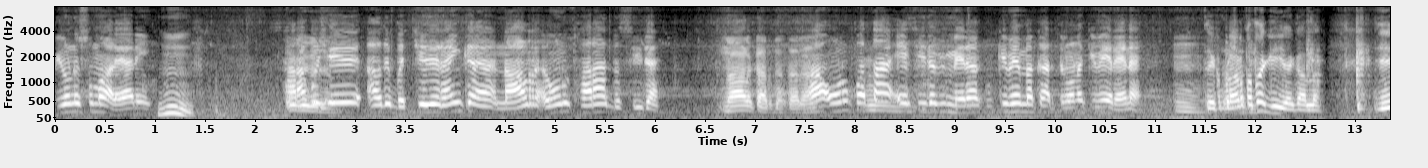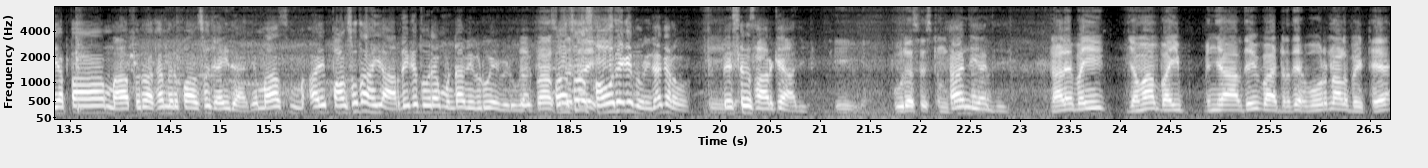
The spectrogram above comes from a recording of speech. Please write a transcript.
ਵੀ ਉਹਨੂੰ ਸੰਭਾਲਿਆ ਨਹੀਂ। ਹੂੰ। ਸਾਰਾ ਕੁਝ ਆਪਦੇ ਬੱਚੇ ਦੇ ਰਾਹੀਂ ਕ- ਨਾਲ ਉਹਨੂੰ ਸਾਰਾ ਦੱਸੀਦਾ। ਨਾਲ ਕਰਦੇ ਸਾਰਾ ਹਾਂ ਉਹਨੂੰ ਪਤਾ ਇਸ ਚੀਜ਼ ਦਾ ਵੀ ਮੇਰਾ ਕਿਵੇਂ ਮੈਂ ਘਰ ਚਲਾਉਣਾ ਕਿਵੇਂ ਰਹਿਣਾ। ਤੇ ਇੱਕ ਬਰਾੜ ਪਤਾ ਕੀ ਹੈ ਗੱਲ? ਜੇ ਆਪਾਂ ਮਾਂ ਪਿਓ ਨੂੰ ਆਖਾਂ ਮੈਨੂੰ 500 ਚਾਹੀਦਾ ਜੇ ਮਾਂ ਇਹ 500 ਤਾਂ 1000 ਦੇ ਕੇ ਤੋਰਿਆ ਮੁੰਡਾ ਵਿਗੜੂ ਇਹ ਵਿਗੜੂਗਾ 500 500 100 ਦੇ ਕੇ ਤੋਰੀ ਦਾ ਕਰੋ। ਪੈਸੇ ਸਾਰ ਕੇ ਆ ਜੀ। ਠੀਕ ਹੈ। ਪੂਰਾ ਸਿਸਟਮ ਹਾਂਜੀ ਹਾਂਜੀ। ਨਾਲੇ ਬਾਈ ਜਮਾ ਬਾਈ ਪੰਜਾਬ ਦੇ ਵੀ ਬਾਰਡਰ ਤੇ ਹੋਰ ਨਾਲ ਬੈਠੇ ਆ।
